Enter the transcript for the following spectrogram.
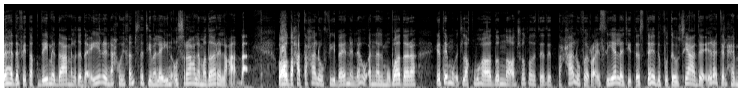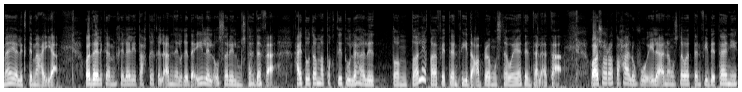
بهدف تقديم الدعم الغذائي لنحو خمسة ملايين أسرة على مدار العام. وأوضح التحالف في بيان له أن المبادرة يتم إطلاقها ضمن أنشطة التحالف الرئيسية التي تستهدف توسيع دائرة الحماية الاجتماعية وذلك من خلال تحقيق الأمن الغذائي للأسر المستهدفة حيث تم التخطيط لها لتنطلق في التنفيذ عبر مستويات ثلاثة. وأشار التحالف إلى أن مستوى التنفيذ الثاني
